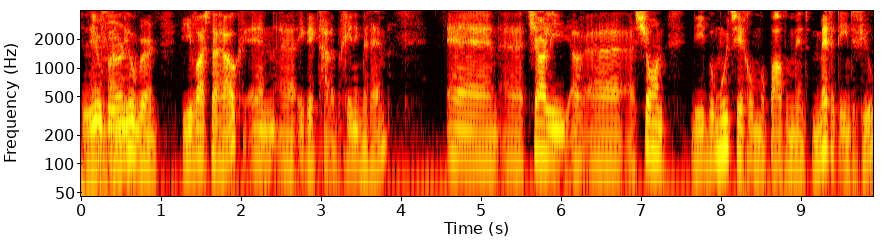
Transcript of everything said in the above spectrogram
En van Newburn. Newburn. Die was daar ook. En eh, ik denk, nou, dan begin ik met hem. En Charlie, Sean, die bemoeit zich op een bepaald moment met het interview.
